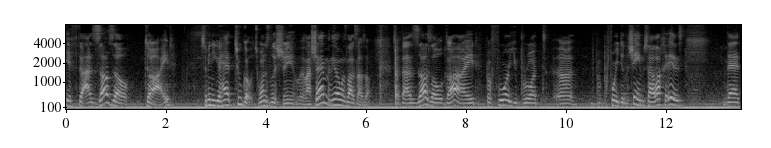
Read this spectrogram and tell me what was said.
if the Azazel died, so meaning you had two goats, one is Lashem and the other one is Lazazel. So if the Azazel died before you brought, uh, before you did shame, so halacha is that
